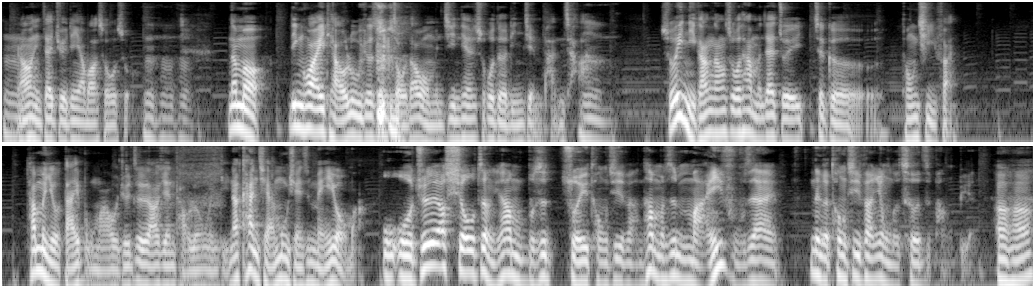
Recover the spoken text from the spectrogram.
嗯然后你再决定要不要搜索。嗯哼哼那么另外一条路就是走到我们今天说的临检盘查。嗯所以你刚刚说他们在追这个通缉犯，他们有逮捕吗？我觉得这个要先讨论问题。那看起来目前是没有嘛？我我觉得要修正一下，他们不是追通缉犯，他们是埋伏在那个通缉犯用的车子旁边，嗯哼，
